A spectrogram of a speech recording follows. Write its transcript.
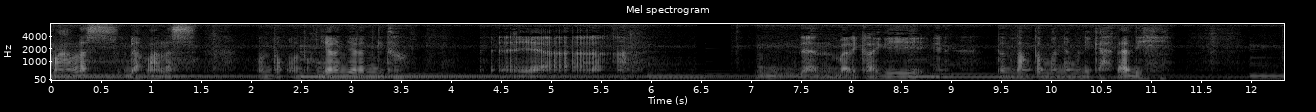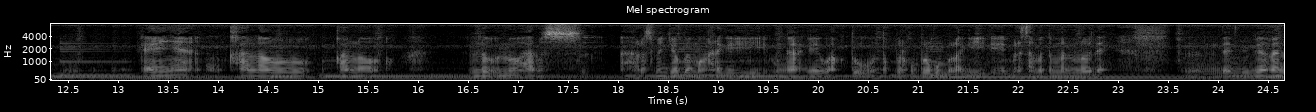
malas udah malas untuk untuk jalan-jalan gitu. Uh, ya. Dan balik lagi tentang teman yang menikah tadi. Kayaknya kalau kalau lu lu harus harus mencoba menghargai menghargai waktu untuk berkumpul-kumpul lagi bersama temen lo deh. Hmm, dan juga kan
